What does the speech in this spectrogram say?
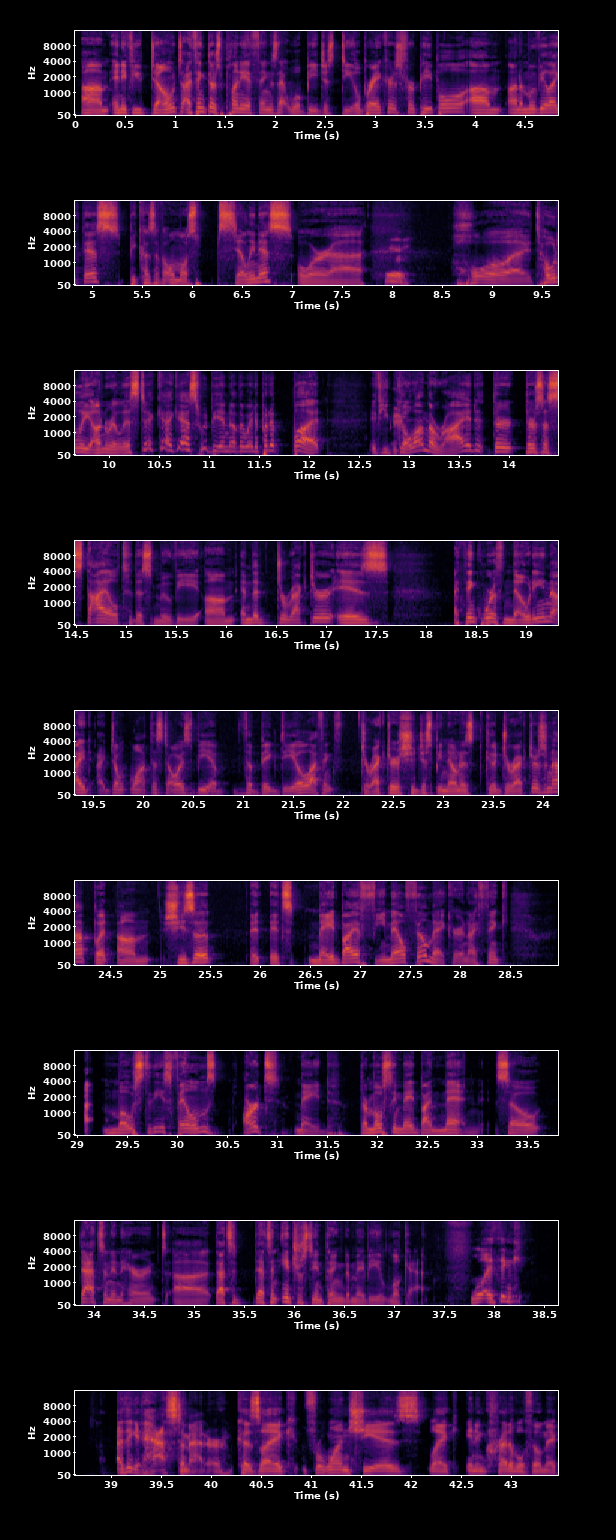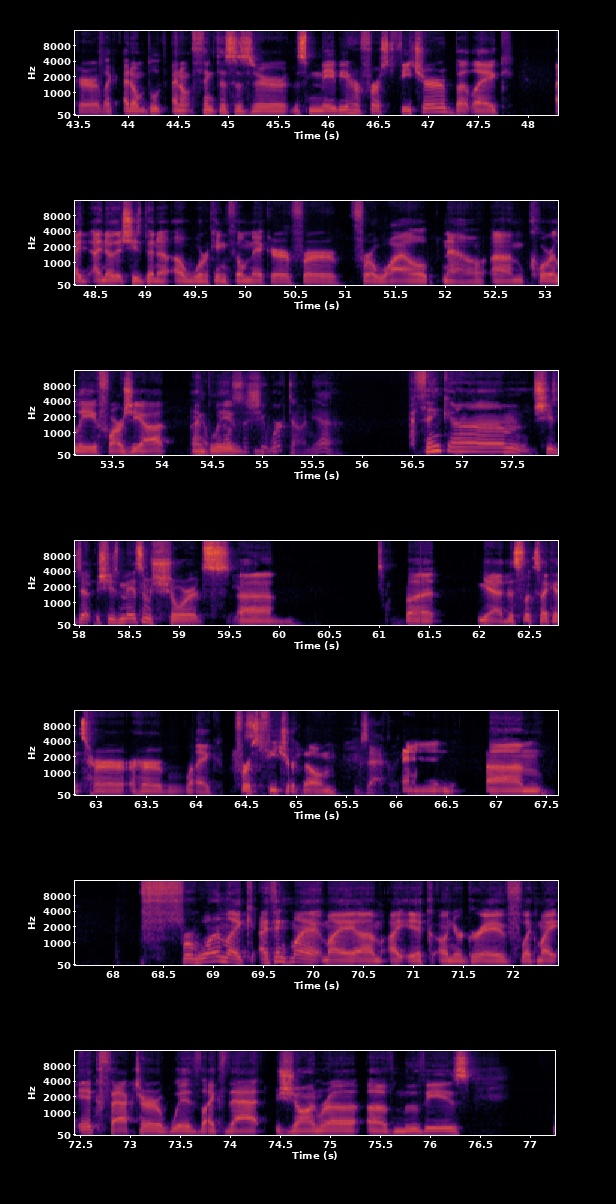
Um, and if you don't, I think there's plenty of things that will be just deal breakers for people um, on a movie like this because of almost silliness or uh, ho- uh, totally unrealistic. I guess would be another way to put it. But if you go on the ride, there there's a style to this movie, um, and the director is. I think worth noting. I, I don't want this to always be a the big deal. I think directors should just be known as good directors or not, but um, she's a it, it's made by a female filmmaker, and I think most of these films aren't made; they're mostly made by men. So that's an inherent uh, that's a that's an interesting thing to maybe look at. Well, I think I think it has to matter because, like, for one, she is like an incredible filmmaker. Like, I don't, I don't think this is her. This may be her first feature, but like, I, I know that she's been a, a working filmmaker for for a while now. Um, Coralie Fargeat, I What believe. else has she worked on? Yeah. I think um, she's she's made some shorts, um, but yeah, this looks like it's her her like first feature film Exactly. and um for one like i think my my um i ick on your grave like my ick factor with like that genre of movies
